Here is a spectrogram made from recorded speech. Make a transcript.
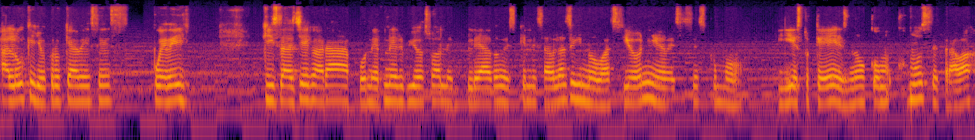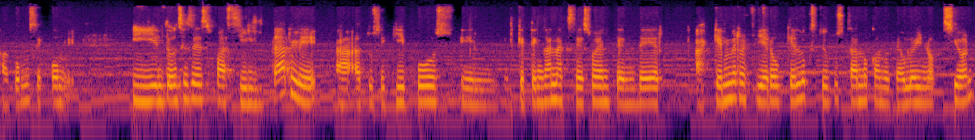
Algo que yo creo que a veces puede quizás llegar a poner nervioso al empleado es que les hablas de innovación y a veces es como, ¿y esto qué es? ¿No? ¿Cómo, cómo se trabaja? ¿Cómo se come? Y entonces es facilitarle a, a tus equipos el, el que tengan acceso a entender a qué me refiero, qué es lo que estoy buscando cuando te hablo de innovación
